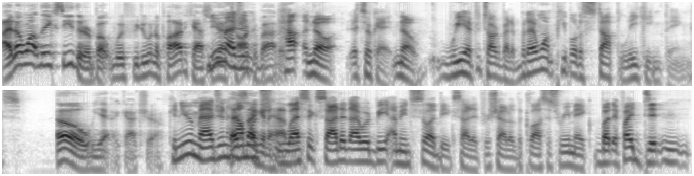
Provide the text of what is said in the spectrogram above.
I don't want leaks either, but if we're doing a podcast, Can we you gotta talk about it. how? No, it's okay. No, we have to talk about it. But I want people to stop leaking things. Oh yeah, gotcha. Can you imagine That's how much less excited I would be? I mean, still, I'd be excited for Shadow of the Colossus remake. But if I didn't,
